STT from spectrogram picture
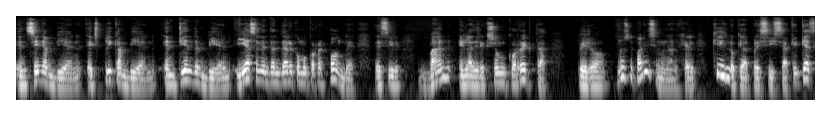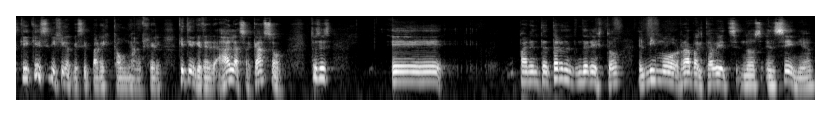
enseñan bien, explican bien, entienden bien y hacen entender como corresponde. Es decir, van en la dirección correcta, pero no se parecen a un ángel. ¿Qué es lo que precisa? ¿Qué, qué, qué, significa que se parezca a un ángel? ¿Qué tiene que tener? ¿Alas acaso? Entonces, eh, para intentar de entender esto, el mismo Rab al nos enseña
